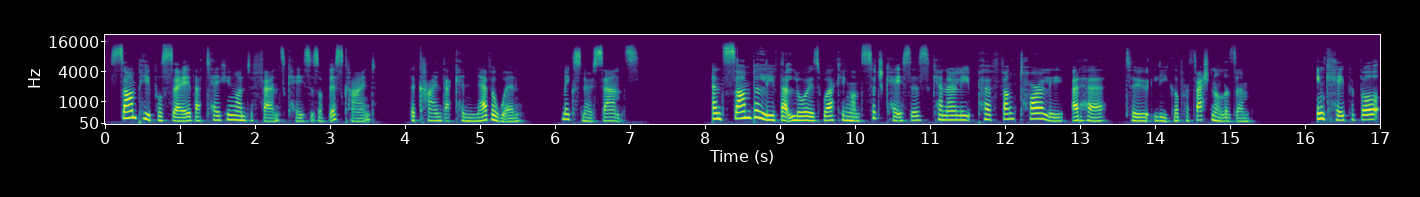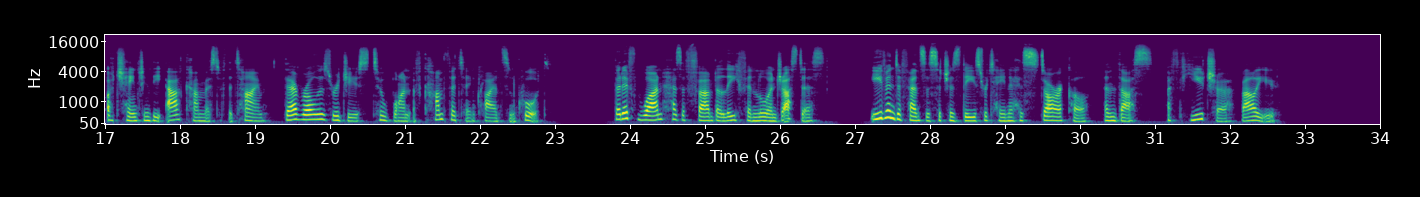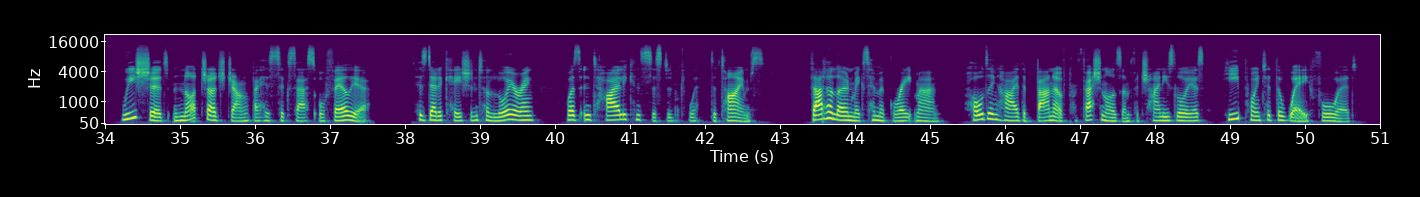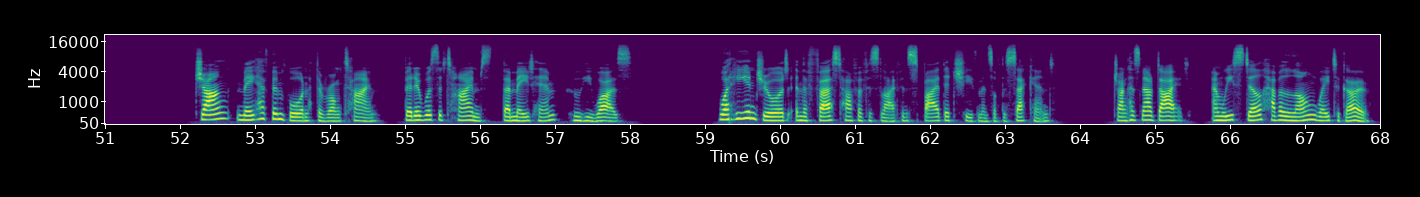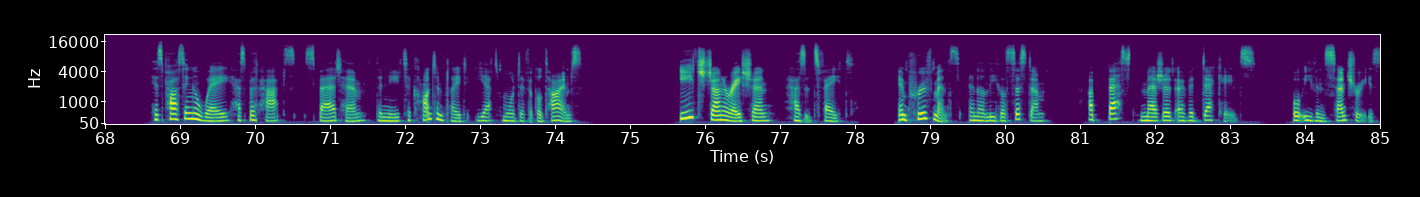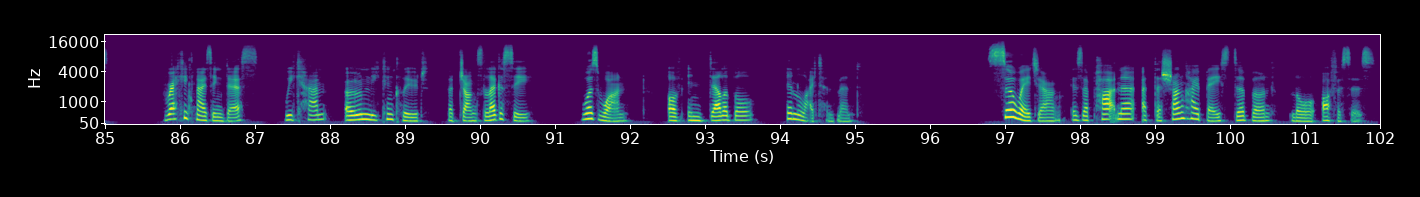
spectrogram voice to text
Some people say that taking on defense cases of this kind, the kind that can never win, makes no sense. And some believe that lawyers working on such cases can only perfunctorily adhere to legal professionalism. Incapable of changing the outcome most of the time, their role is reduced to one of comforting clients in court. But if one has a firm belief in law and justice, even defenses such as these retain a historical and thus a future value. We should not judge Zhang by his success or failure. His dedication to lawyering was entirely consistent with the times. That alone makes him a great man. Holding high the banner of professionalism for Chinese lawyers he pointed the way forward. Zhang may have been born at the wrong time, but it was the times that made him who he was. What he endured in the first half of his life inspired the achievements of the second. Zhang has now died, and we still have a long way to go. His passing away has perhaps spared him the need to contemplate yet more difficult times. Each generation has its fate. Improvements in a legal system are best measured over decades or even centuries. Recognizing this, we can only conclude that Zhang's legacy was one of indelible enlightenment. Si Weijiang is a partner at the Shanghai based De Bund Law offices.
